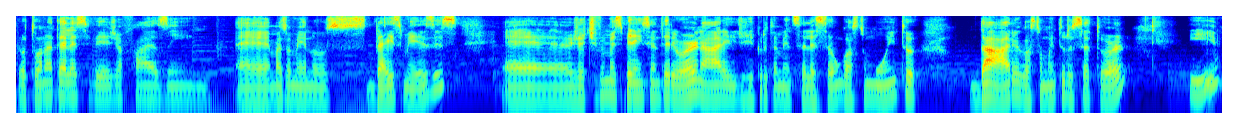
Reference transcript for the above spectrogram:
Eu estou na TLSV já fazem é, mais ou menos 10 meses. É, já tive uma experiência anterior na área de recrutamento e seleção, gosto muito da área, gosto muito do setor. E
